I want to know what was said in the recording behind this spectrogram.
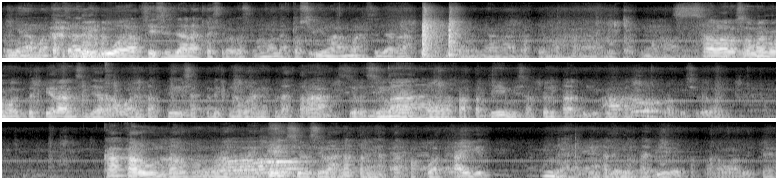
Iya, mantap cara dibuat sih sejarah tes terus nama datos hilang lah sejarah. Misalnya ada kumaha, lupa kumaha. salah sama memang pikiran sejarawan tapi sakedikna orangnya sudah terang sila-sila Iya. atau kata bi misalkan kak dugikan ka Prabu Siliwangi. Ka karun karun orang lain ge silsilahna ternyata pakuat kait Iya, yang tadi itu tadi para wali teh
